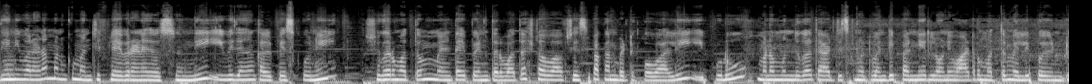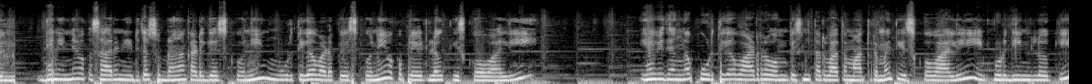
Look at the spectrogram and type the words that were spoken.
దీని వలన మనకు మంచి ఫ్లేవర్ అనేది వస్తుంది. ఈ విధంగా కలిపేసుకొని షుగర్ మొత్తం మెల్ట్ అయిపోయిన తర్వాత స్టవ్ ఆఫ్ చేసి పక్కన పెట్టుకోవాలి. ఇప్పుడు మనం ముందుగా తయారు చేసుకున్నటువంటి పన్నీర్లోని వాటర్ మొత్తం వెళ్ళిపోయి ఉంటుంది. దీనిని ఒకసారి నీటితో శుభ్రంగా కడిగేసుకొని మూర్తిగా వడపేసుకొని ఒక ప్లేట్లోకి తీసుకోవాలి. ఈ విధంగా పూర్తిగా వాటర్ పంపేసిన తర్వాత మాత్రమే తీసుకోవాలి. ఇప్పుడు దీనిలోకి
